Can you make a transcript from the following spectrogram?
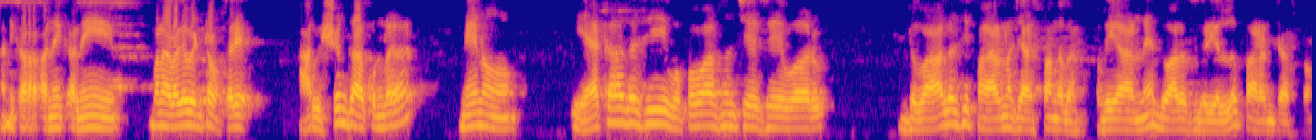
అని అని అని మనం ఎలాగ వింటాం. సరే ఆ విషయం కాకుండా నేను ఏకాదశి ఉపవాసం చేసేవారు ద్వాదశి పాలన చేస్తాం కదా ఉదయాన్నే ద్వాదశి గడియల్లో పాలన చేస్తాం.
